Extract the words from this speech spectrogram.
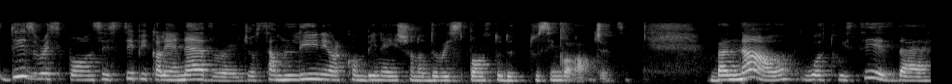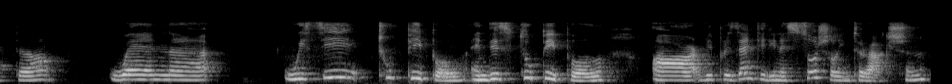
This response is typically an average or some linear combination of the response to the two single objects. But now what we see is that uh, when uh, we see two people, and these two people are represented in a social interaction,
